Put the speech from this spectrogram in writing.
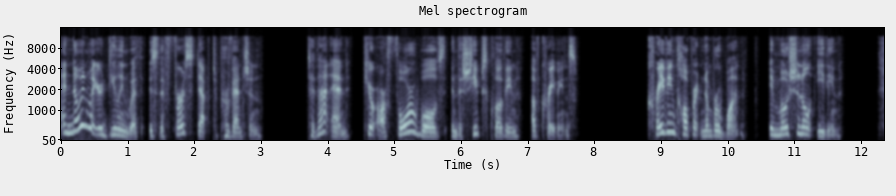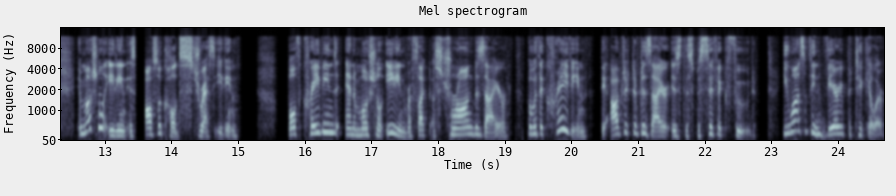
and knowing what you're dealing with is the first step to prevention. To that end, here are four wolves in the sheep's clothing of cravings. Craving culprit number one emotional eating. Emotional eating is also called stress eating. Both cravings and emotional eating reflect a strong desire, but with a craving, the object of desire is the specific food. You want something very particular,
